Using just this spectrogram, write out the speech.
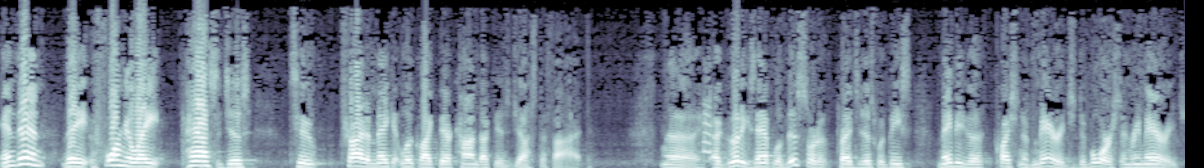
and then they formulate passages to try to make it look like their conduct is justified. Uh, a good example of this sort of prejudice would be maybe the question of marriage, divorce, and remarriage.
